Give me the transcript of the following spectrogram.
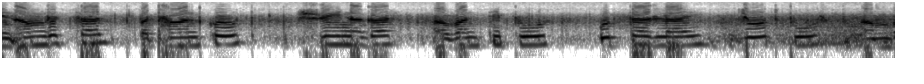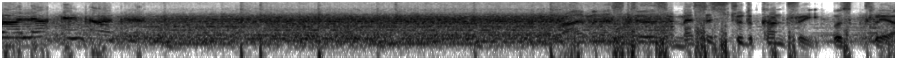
in Amritsar, Pathankot, Srinagar, Avantipur, Uttarlai, Jodhpur, Ambala and Agra. Prime Minister's message to the country was clear.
